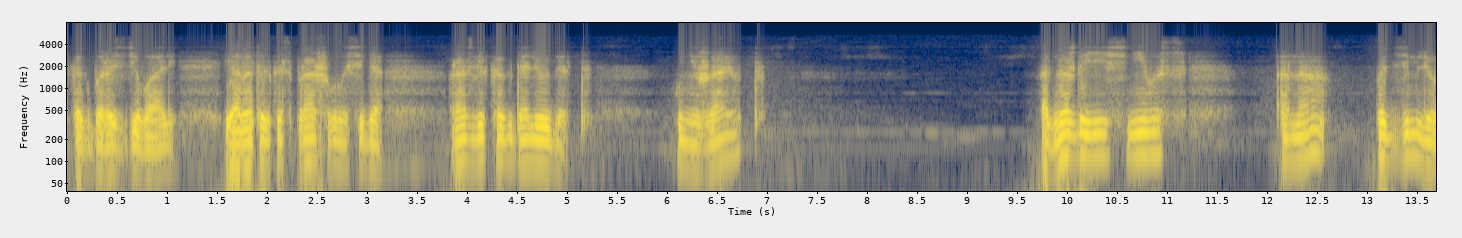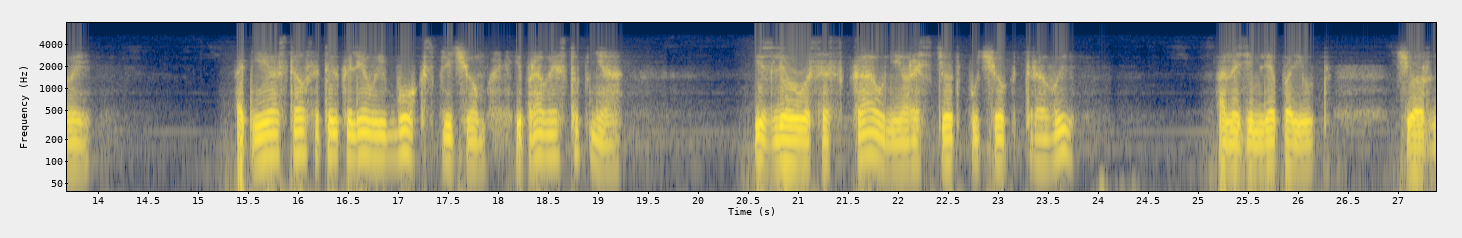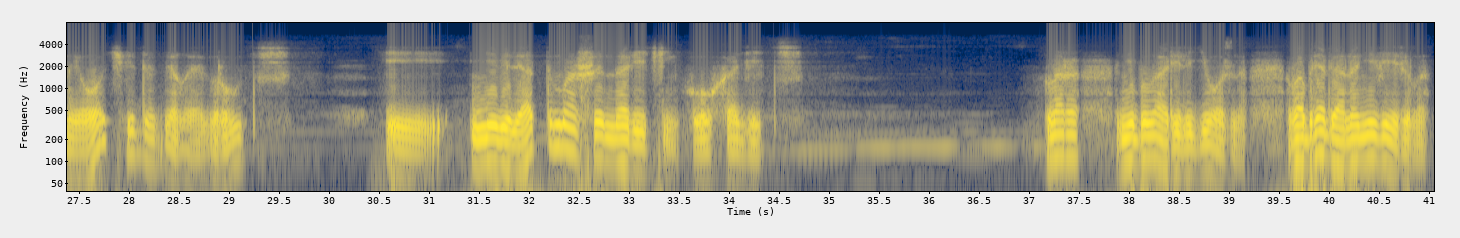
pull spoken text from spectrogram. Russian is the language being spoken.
как бы раздевали, и она только спрашивала себя, разве когда любят, унижают? Однажды ей снилось, она под землей. От нее остался только левый бок с плечом и правая ступня. Из левого соска у нее растет пучок травы, а на земле поют черные очи да белая грудь. И не велят Маше на реченьку уходить. Лара не была религиозна, в обряды она не верила,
